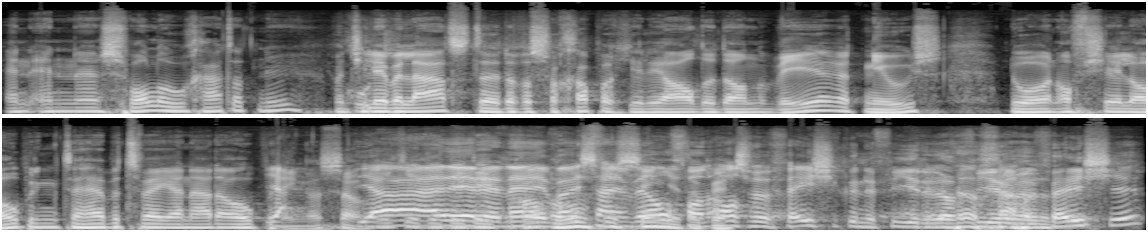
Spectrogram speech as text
En, en eh, Zwolle, hoe gaat dat nu? Want jullie hebben laatst, eh, dat was zo grappig, jullie hadden dan weer het nieuws door een officiële opening te hebben twee jaar na de opening of zo. Ja, Weet je, dat nee, nee, wij zijn wel van als we een feestje kunnen vieren, dan vieren we een feestje.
